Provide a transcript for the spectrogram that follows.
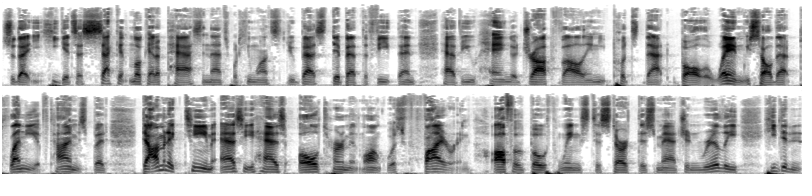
so that he gets a second look at a pass, and that's what he wants to do best dip at the feet, then have you hang a drop volley, and he puts that ball away. And we saw that plenty of times. But Dominic Thiem, as he has all tournament long, was firing off of both wings to start this match, and really, he did an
